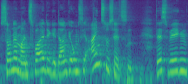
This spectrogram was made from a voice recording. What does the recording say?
sondern mein zweiter Gedanke, um sie einzusetzen. Deswegen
